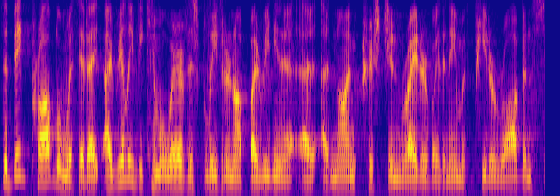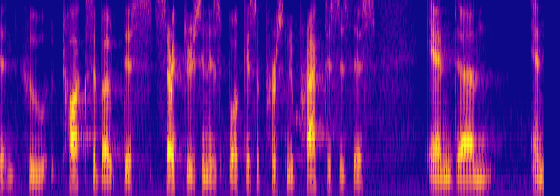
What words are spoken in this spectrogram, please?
the big problem with it, I, I, really became aware of this, believe it or not, by reading a, a, a non Christian writer by the name of Peter Robinson, who talks about this characters in his book as a person who practices this. And, um, and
